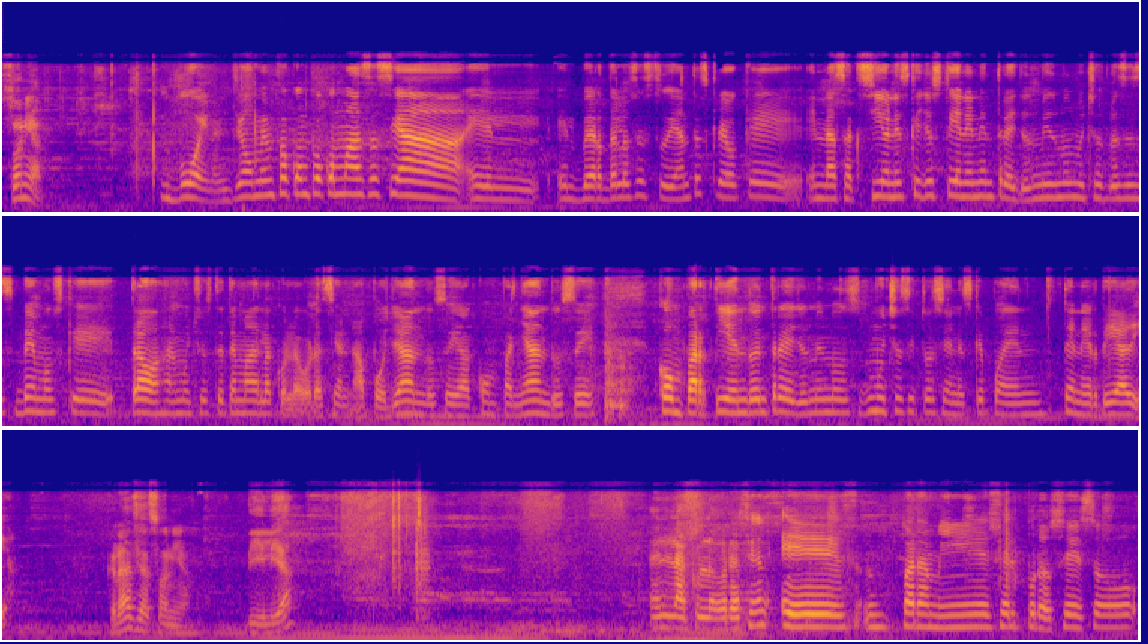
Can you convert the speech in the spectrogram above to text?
Sonia. Bueno, yo me enfoco un poco más hacia el, el ver de los estudiantes. Creo que en las acciones que ellos tienen entre ellos mismos muchas veces vemos que trabajan mucho este tema de la colaboración, apoyándose, acompañándose, compartiendo entre ellos mismos muchas situaciones que pueden tener día a día. Gracias Sonia. Dilia. En la colaboración es, para mí es el proceso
